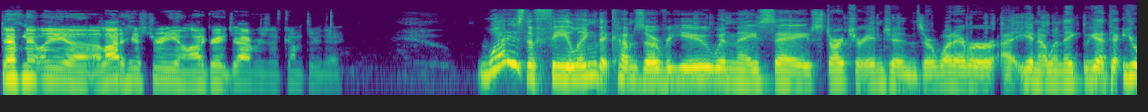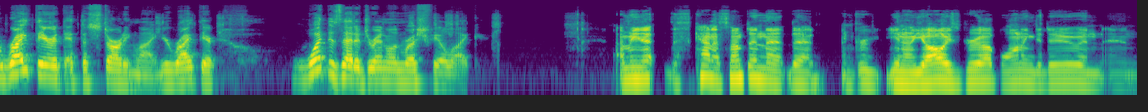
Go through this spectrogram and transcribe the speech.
definitely a, a lot of history and a lot of great drivers have come through there. What is the feeling that comes over you when they say start your engines or whatever? Uh, you know, when they get you're right there at the, at the starting line. You're right there. What does that adrenaline rush feel like? I mean, it's kind of something that that you know you always grew up wanting to do, and and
